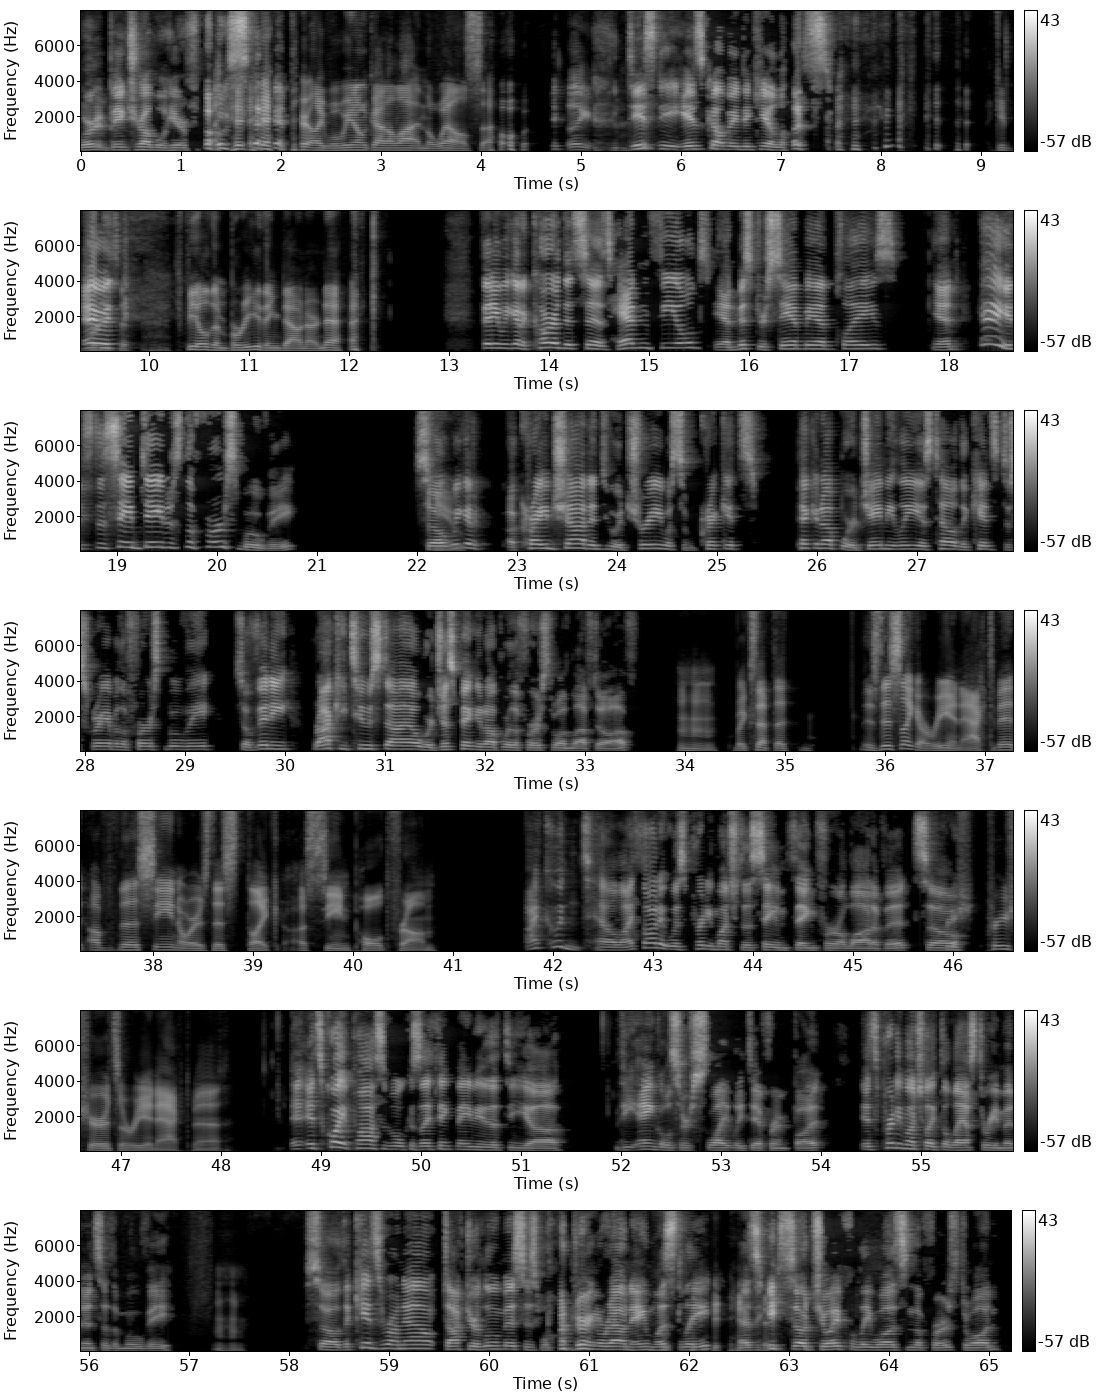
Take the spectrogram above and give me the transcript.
We're in big trouble here, folks. they're like well we don't got a lot in the well so like Disney is coming to kill us. I could Anyways. the- feel them breathing down our neck. Then we got a card that says Haddonfield and Mr. Sandman plays. And hey, it's the same date as the first movie. So Cute. we get a, a crane shot into a tree with some crickets, picking up where Jamie Lee is telling the kids to scram in the first movie. So Vinny, Rocky 2 style, we're just picking up where the first one left off. hmm Except that, is this like a reenactment of the scene, or is this like a scene pulled from? I couldn't tell. I thought it was pretty much the same thing for a lot of it. So Pretty, pretty sure it's a reenactment. It's quite possible because I think maybe that the uh, the angles are slightly different, but it's pretty much like the last three minutes of the movie. hmm So the kids run out. Doctor Loomis is wandering around aimlessly, as he so joyfully was in the first one.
